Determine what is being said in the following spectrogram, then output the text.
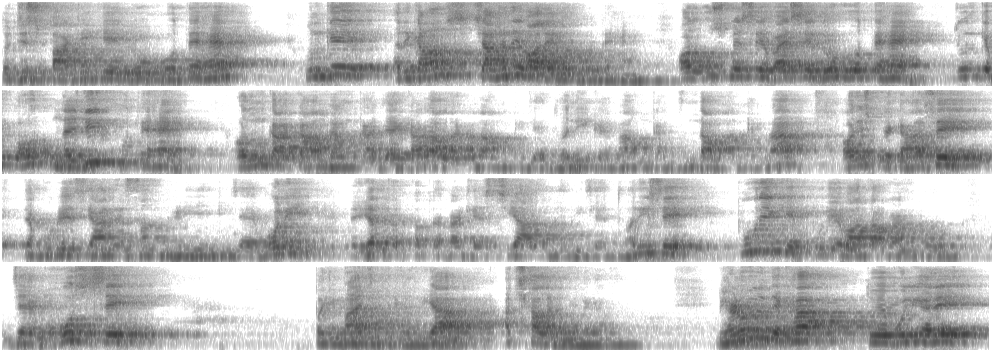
तो जिस पार्टी के लोग होते हैं, उनके अधिकांश चाहने वाले लोग होते हैं और उसमें से वैसे लोग होते हैं जो उनके बहुत नज़दीक होते हैं और उनका काम है उनका जयकारा लगाना, उनकी जय ध्वनि करना, उनका जिंदाबाद करना। और इस प्रकार से जब बूढ़े सियार ने संत भिड़िए की जय बोली तो यत्र तत्र बैठे सियारों ने भी जय ध्वनि से पूरे के पूरे वातावरण को जय घोष से परिमार्जित कर दिया। अच्छा लगने लगा। भेड़ों ने देखा तो ये बोली, अरे,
